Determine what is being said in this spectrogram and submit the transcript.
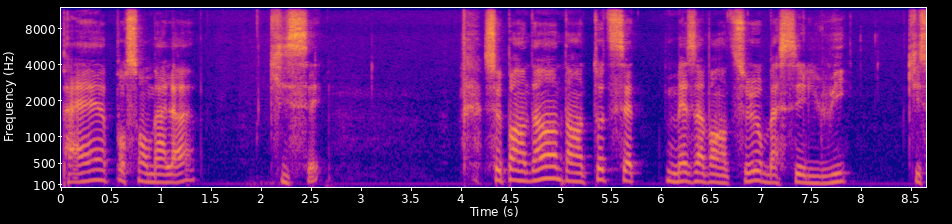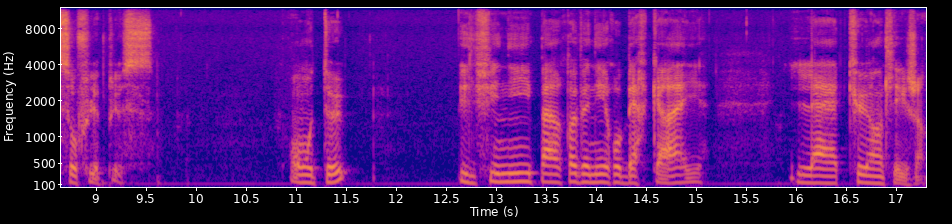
père pour son malheur, qui sait? Cependant, dans toute cette mésaventure, ben, c'est lui qui souffre le plus. Honteux, il finit par revenir au bercail la queue entre les jambes.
